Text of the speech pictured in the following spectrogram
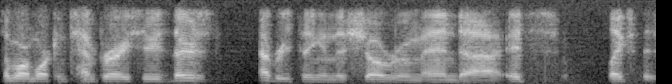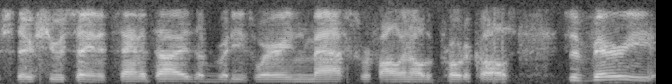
some our more contemporary series. There's everything in this showroom, and uh, it's like there she was saying, it's sanitized. Everybody's wearing masks. We're following all the protocols. It's a very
